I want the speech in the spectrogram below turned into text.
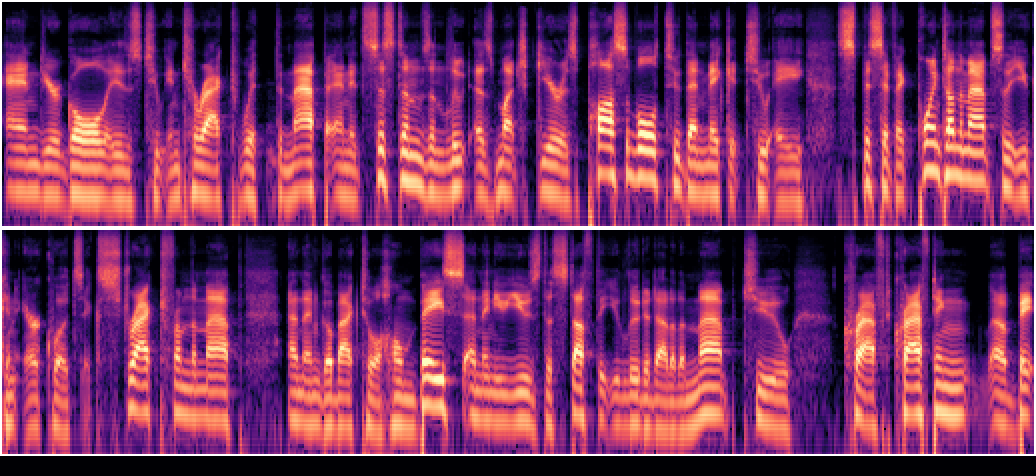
and your goal is to interact with the map and its systems and loot as much gear as possible to then make it to a specific point on the map so that you can air quotes extract from the map and then go back to a home base. And then you use the stuff that you looted out of the map to craft crafting uh, ba-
